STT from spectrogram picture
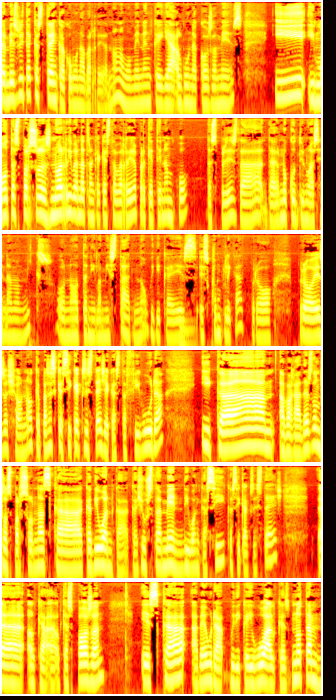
també és veritat que es trenca com una barrera, no? en el moment en què hi ha alguna cosa més, i, i moltes persones no arriben a trencar aquesta barrera perquè tenen por després de, de no continuar sent amics o no tenir l'amistat, no? Vull dir que és, és complicat, però, però és això, no? El que passa és que sí que existeix aquesta figura i que a vegades doncs, les persones que, que diuen que, que justament diuen que sí, que sí que existeix, eh, el, que, el que es posen és que, a veure, vull dir que igual, que no tant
